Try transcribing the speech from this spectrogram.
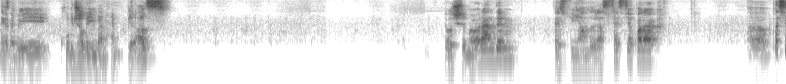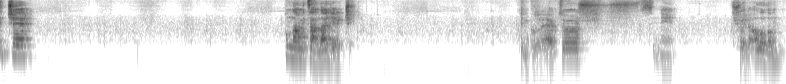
Neyse bir kurcalayayım ben hem biraz. Çalıştığımı öğrendim. Test dünyamda biraz test yaparak. Ee, basitçe bundan bir tane daha gerekecek. Chemical reaktör. Seni şöyle alalım.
